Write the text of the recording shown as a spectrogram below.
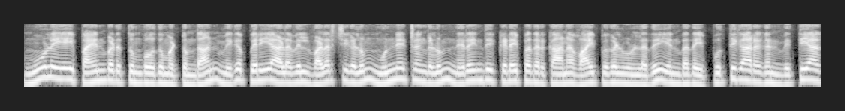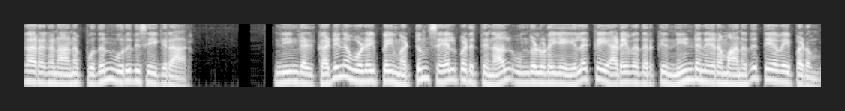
மூளையை பயன்படுத்தும்போது மட்டும்தான் மிகப்பெரிய அளவில் வளர்ச்சிகளும் முன்னேற்றங்களும் நிறைந்து கிடைப்பதற்கான வாய்ப்புகள் உள்ளது என்பதை புத்திகாரகன் வித்தியாகாரகனான புதன் உறுதி செய்கிறார் நீங்கள் கடின உழைப்பை மட்டும் செயல்படுத்தினால் உங்களுடைய இலக்கை அடைவதற்கு நீண்ட நேரமானது தேவைப்படும்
